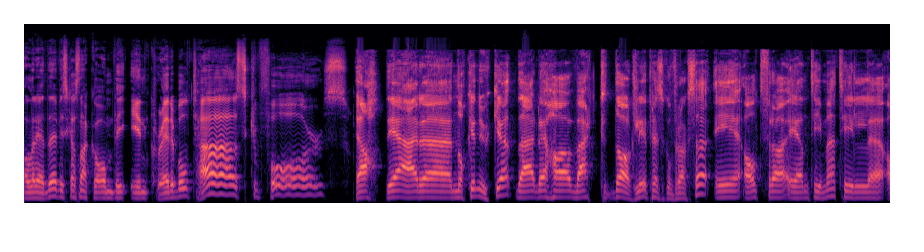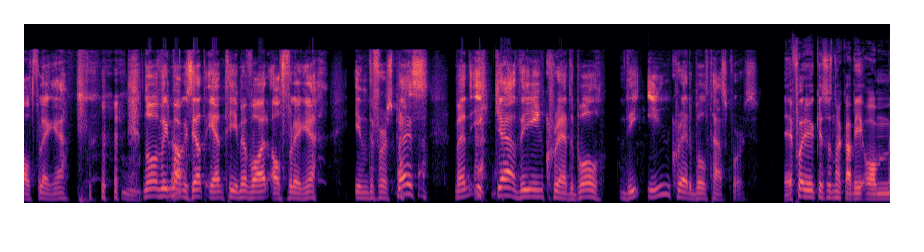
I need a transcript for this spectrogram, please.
allerede. Vi skal snakke om The Incredible Task Force. Ja, det er uh, nok en uke der det har vært daglig pressekonferanse i alt fra én time til altfor lenge. Nå vil mange si at én time var altfor lenge in the first place, men ikke The Incredible, The Incredible Task Force. Eh, forrige uke så snakka vi om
